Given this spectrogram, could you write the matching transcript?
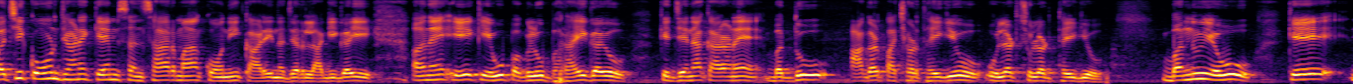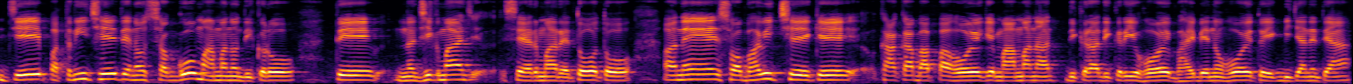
પછી કોણ જાણે કેમ સંસારમાં કોની કાળી નજર લાગી ગઈ અને એક એવું પગલું ભરાઈ ગયું કે જેના કારણે બધું આગળ પાછળ થઈ ગયું ઉલટસુલટ થઈ ગયું. બન્યું એવું કે જે પત્ની છે તેનો સગ્ગો મામાનો દીકરો તે નજીકમાં જ શહેરમાં રહેતો હતો અને સ્વાભાવિક છે કે કાકા બાપા હોય કે મામાના દીકરા દીકરી હોય, ભાઈ બહેનો હોય તો એકબીજાને ત્યાં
